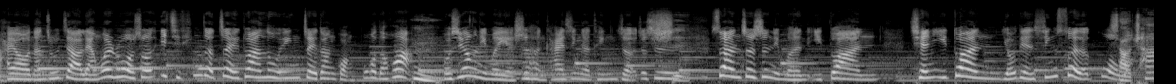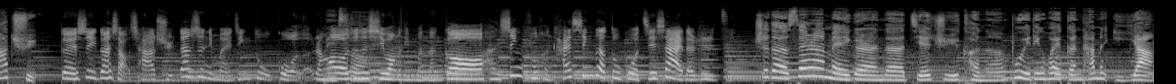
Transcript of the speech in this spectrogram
还有男主角两位，如果说一起听着这一段录音、这一段广播的话，嗯，我希望你们也是很开心的听着。就是虽然这是你们一段前一段有点心碎的过往小插曲。对，是一段小插曲，但是你们已经度过了，然后就是希望你们能够很幸福、很开心的度过接下来的日子。是的，虽然每一个人的结局可能不一定会跟他们一样，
